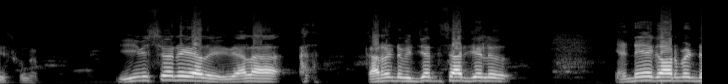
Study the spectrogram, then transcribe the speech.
తీసుకున్నారు. ఈ విషయమే కాదు ఈవేళ కరెంటు విద్యుత్ ఛార్జీలు ఎన్డీఏ గవర్నమెంట్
